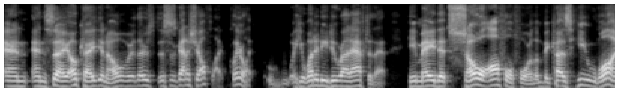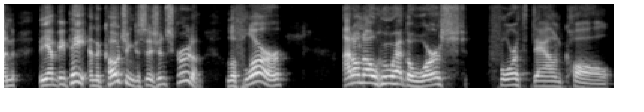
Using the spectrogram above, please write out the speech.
and and say, okay, you know, there's this has got a shelf life, clearly what did he do right after that? He made it so awful for them because he won the MVP and the coaching decision screwed him. LaFleur, I don't know who had the worst fourth down call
